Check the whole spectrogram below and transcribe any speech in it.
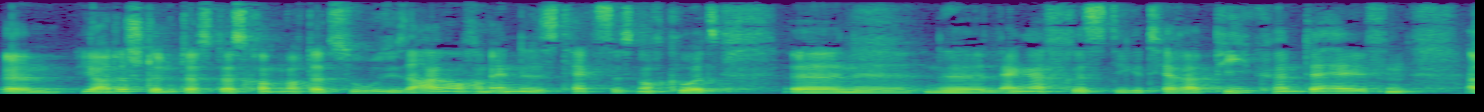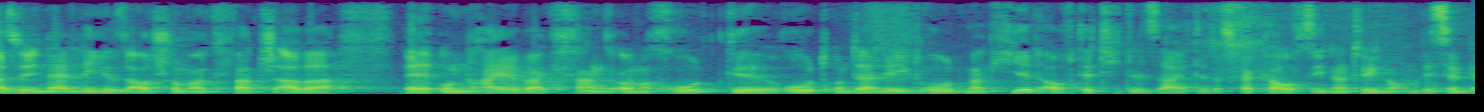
Ähm, ja, das stimmt. Das, das kommt noch dazu. Sie sagen auch am Ende des Textes noch kurz, äh, eine, eine längerfristige Therapie könnte helfen. Also inhaltlich ist auch schon mal Quatsch, aber äh, unheilbar krank, auch noch rot, rot unterlegt, rot markiert auf der Titelseite. Das verkauft sich natürlich noch ein bisschen besser.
